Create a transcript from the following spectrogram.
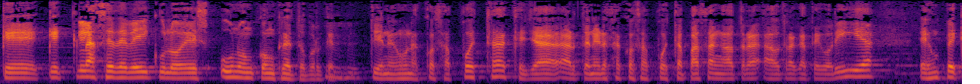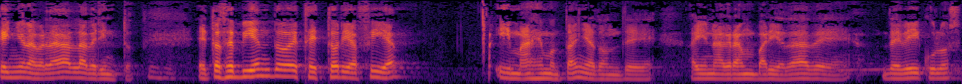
qué, qué clase de vehículo es uno en concreto, porque tienes unas cosas puestas que ya al tener esas cosas puestas pasan a otra, a otra categoría. Es un pequeño, la verdad, laberinto. Entonces, viendo esta historia FIA, y más en montaña, donde hay una gran variedad de, de vehículos,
